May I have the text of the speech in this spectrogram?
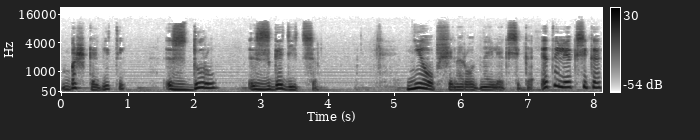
башковитый, с дуру сгодится. Не общенародная лексика. Это лексика,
